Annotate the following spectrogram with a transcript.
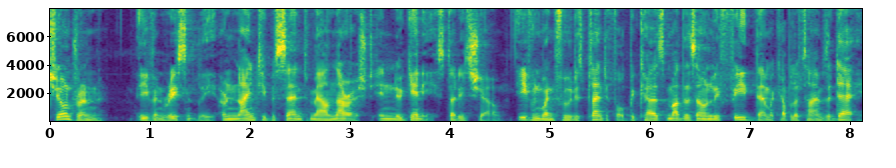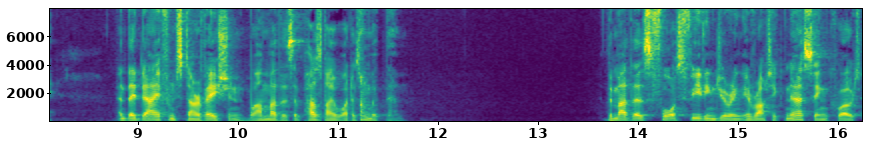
Children, even recently, are 90% malnourished in New Guinea, studies show, even when food is plentiful, because mothers only feed them a couple of times a day, and they die from starvation while mothers are puzzled by what is wrong with them. The mother's force feeding during erotic nursing, quote,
